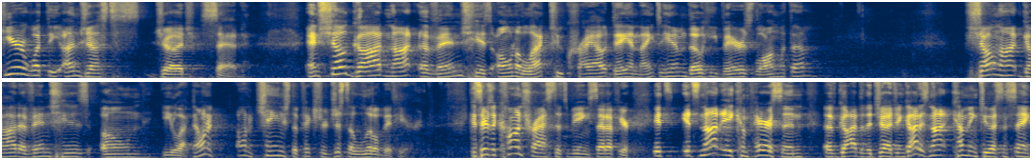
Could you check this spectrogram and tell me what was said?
Hear what the unjust judge said. And shall God not avenge his own elect who cry out day and night to him, though he bears long with them? Shall not God avenge his own elect? Now, I want to, I want to change the picture just a little bit here. Because there's a contrast that's being set up here. It's, it's not a comparison of God to the judge, and God is not coming to us and saying,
